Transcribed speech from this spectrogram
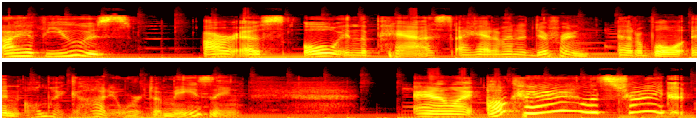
I have used RSO in the past. I had them in a different edible, and oh my god, it worked amazing. And I'm like, okay, let's try it.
